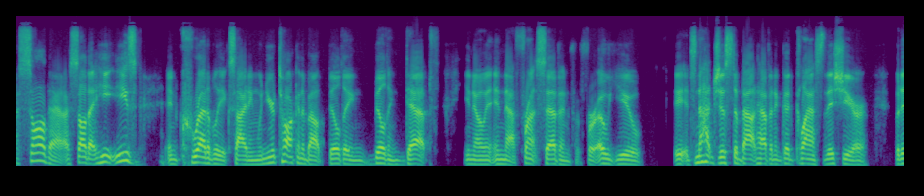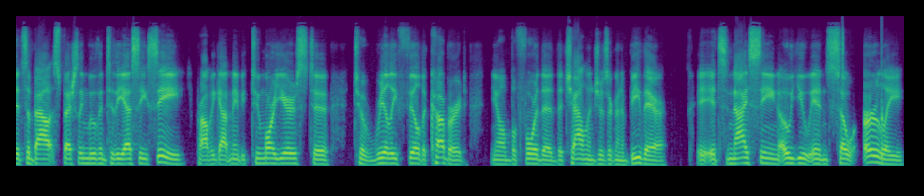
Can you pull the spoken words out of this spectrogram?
I saw that. I saw that. He he's incredibly exciting. When you're talking about building building depth, you know, in, in that front seven for, for OU. It's not just about having a good class this year, but it's about especially moving to the SEC. Probably got maybe two more years to to really fill the cupboard, you know, before the the challenges are going to be there. It's nice seeing OU in so early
